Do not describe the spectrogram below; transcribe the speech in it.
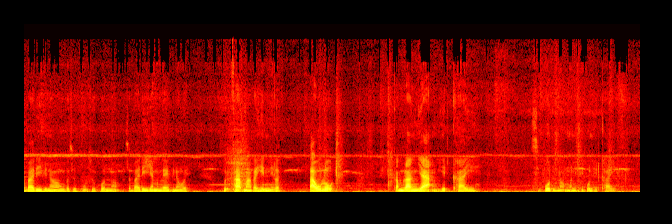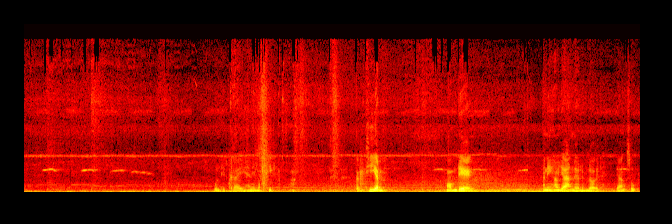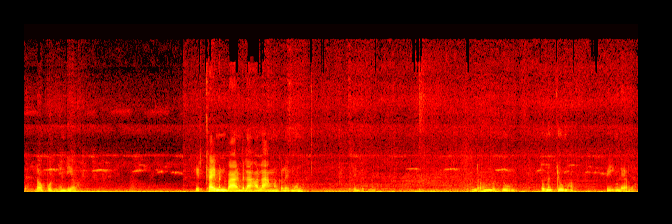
สบายดีพี่น้องประสุขุสุคนเนาะสบายดียามมึงแรงพี่น้องเอ้ยเปิดภาพมาก็เห็นนี่แหละเตาโลดกำลังย่างเฮ็ดไข่สิปุ่นเนาะมันสิปุ่นเฮ็ดไข่ปุ่นเฮ็ดไข่อันนี้มะพริกกระเทียม หอมแดง อันนี้เฮาย่างแล้วเรียบร้อยเลยย่างสุกแล้วรอปุ่นอย่างเดียว เห็ดไข่มันบานเวลาเราล้างมันก็เลยหมุนเป็นแบบนี้ดองบจูม ตัวมันจูมครับปิ่งแล้วแหละ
